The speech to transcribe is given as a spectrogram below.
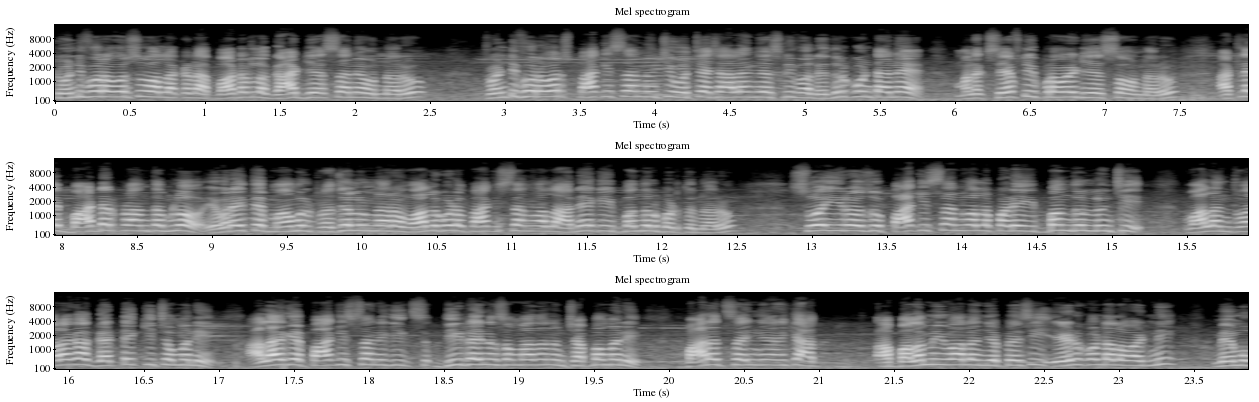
ట్వంటీ ఫోర్ అవర్స్ వాళ్ళు అక్కడ బార్డర్లో గార్డ్ చేస్తూనే ఉన్నారు. ట్వంటీ ఫోర్ అవర్స్ పాకిస్తాన్ నుంచి వచ్చే ఛాలెంజెస్ని వాళ్ళు ఎదుర్కొంటానే మనకు సేఫ్టీ ప్రొవైడ్ చేస్తూ ఉన్నారు. అట్లే బార్డర్ ప్రాంతంలో ఎవరైతే మామూలు ప్రజలు ఉన్నారో వాళ్ళు కూడా పాకిస్తాన్ వల్ల అనేక ఇబ్బందులు పడుతున్నారు. సో ఈరోజు పాకిస్తాన్ వల్ల పడే ఇబ్బందుల నుంచి వాళ్ళని త్వరగా గట్టెక్కించమని అలాగే పాకిస్తాన్కి ధీటైన సమాధానం చెప్పమని భారత్ సైన్యానికి ఆ- బలం ఇవ్వాలని చెప్పేసి ఏడుకొండల వాడిని మేము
